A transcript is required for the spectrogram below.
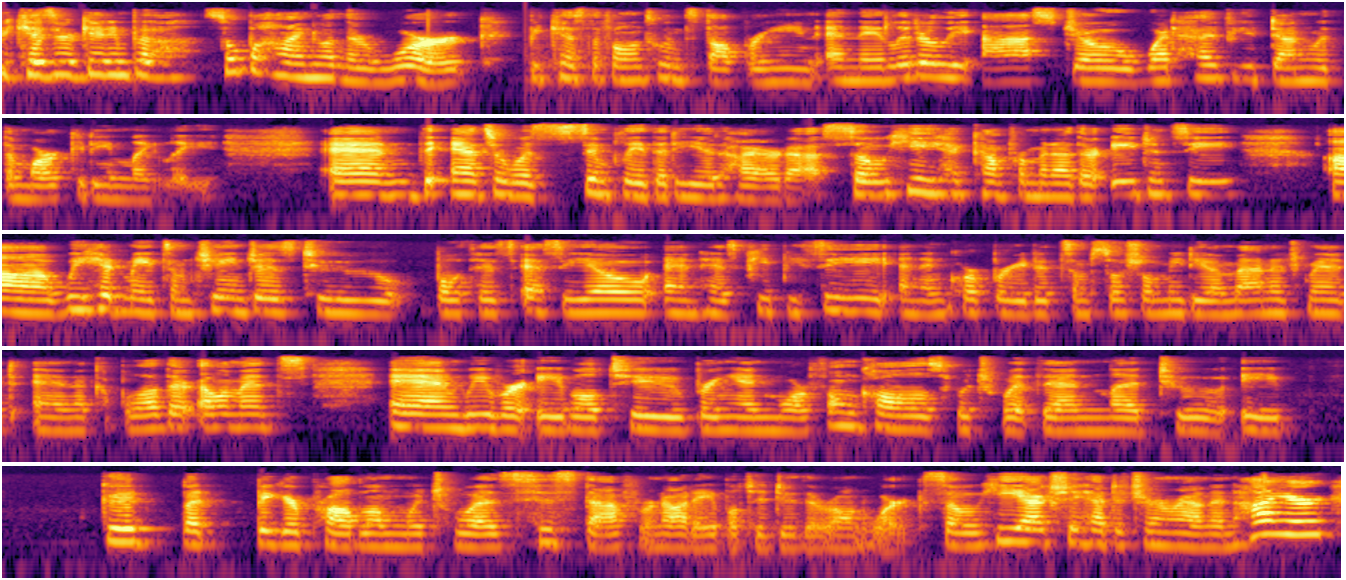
because they're getting so behind on their work because the phones wouldn't stop ringing. And they literally asked Joe, What have you done with the marketing lately? And the answer was simply that he had hired us. So he had come from another agency. Uh, we had made some changes to both his SEO and his PPC and incorporated some social media management and a couple other elements. And we were able to bring in more phone calls, which would then led to a good but bigger problem, which was his staff were not able to do their own work. So he actually had to turn around and hire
